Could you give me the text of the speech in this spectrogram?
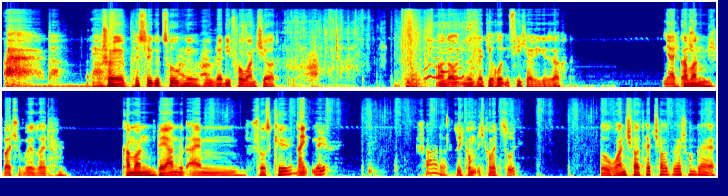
Alter. Ich habe schon Pistol gezogen, hier, ready for one shot. Und da unten sind gleich die roten Viecher, wie gesagt. Ja, ich Kann weiß, schon, man- ich weiß schon, wo ihr seid. Kann man Bären mit einem Schuss killen? Nein, Nee, Schade. so ich komme ich komm jetzt zurück. So, One-Shot, Headshot wäre schon geil.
